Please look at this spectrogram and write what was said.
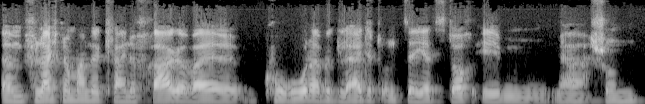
ähm, vielleicht nochmal eine kleine Frage, weil Corona begleitet uns ja jetzt doch eben ja schon,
